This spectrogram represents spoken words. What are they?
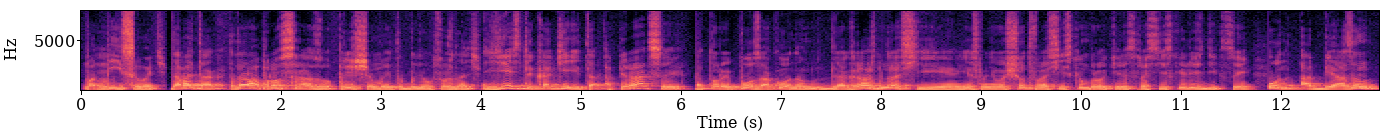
подписывать. Давай так, тогда вопрос сразу, прежде чем мы это будем обсуждать. Есть ли какие-то операции, которые по законам для граждан России, если у него счет в российском брокере с российской юрисдикцией, он обязан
